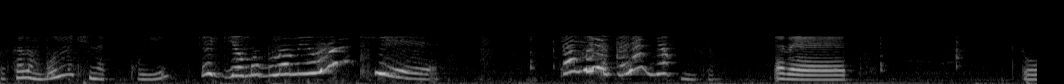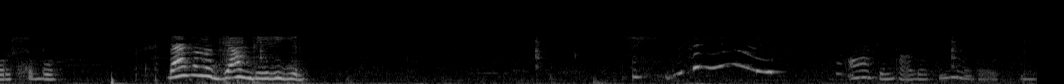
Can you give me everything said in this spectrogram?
Bakalım bunun içine koyayım. Ya camı bulamıyorum ki. Ben böyle falan yapmayacağım. Evet. Doğrusu bu. Ben sana cam vereyim. Aa senin tabletin mi öyle olsun?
